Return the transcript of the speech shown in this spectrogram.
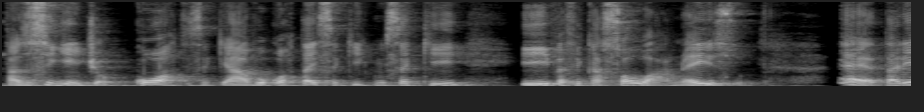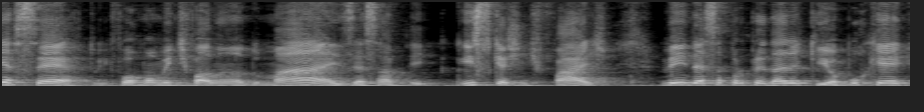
faz o seguinte, ó, corta isso aqui. Ah, vou cortar isso aqui com isso aqui e vai ficar só o a, não é isso? É, estaria certo, informalmente falando, mas essa, isso que a gente faz vem dessa propriedade aqui, ó, porque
